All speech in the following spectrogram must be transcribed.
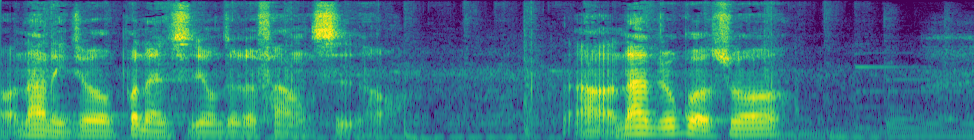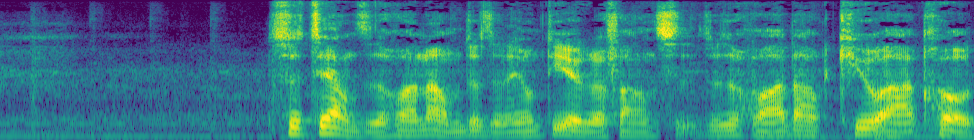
哦，那你就不能使用这个方式哦。啊，那如果说是这样子的话，那我们就只能用第二个方式，就是滑到 QR code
